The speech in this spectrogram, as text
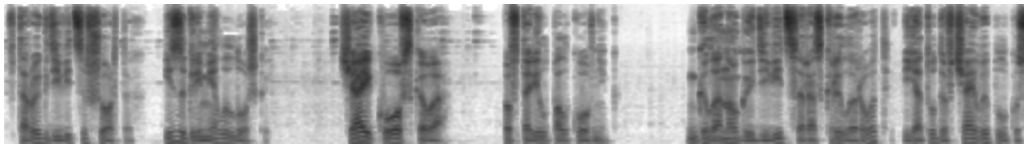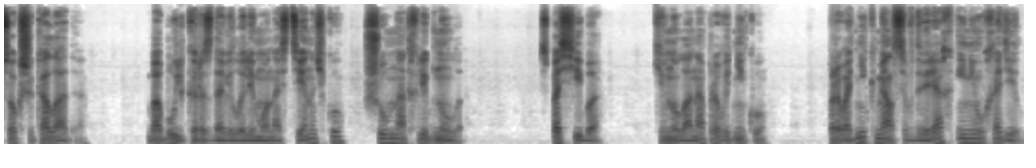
второй к девице в шортах и загремела ложкой. «Чайковского!» — повторил полковник. Голоногая девица раскрыла рот, и оттуда в чай выпал кусок шоколада. Бабулька раздавила лимон на стеночку, шумно отхлебнула. «Спасибо», — кивнула она проводнику. Проводник мялся в дверях и не уходил.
